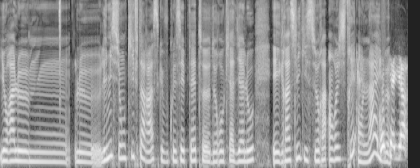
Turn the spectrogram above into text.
il y aura le- l'émission Kif Taras, que vous connaissez peut-être, euh, de Rokia Diallo et Grassley, qui sera enregistrée en live. Rokaya.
